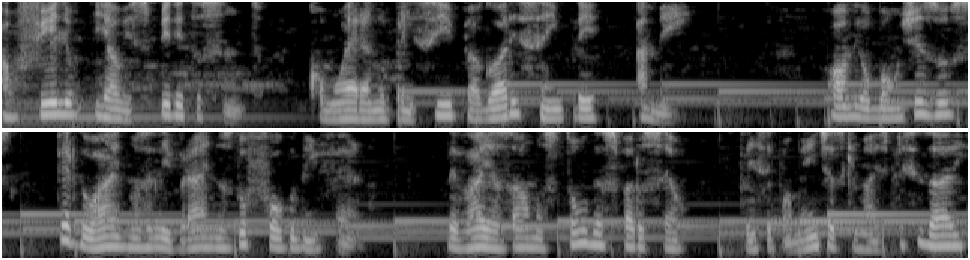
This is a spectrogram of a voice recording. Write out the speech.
ao Filho e ao Espírito Santo, como era no princípio, agora e sempre. Amém. Ó meu bom Jesus, perdoai-nos e livrai-nos do fogo do inferno. Levai as almas todas para o céu principalmente as que mais precisarem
